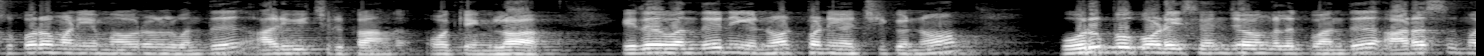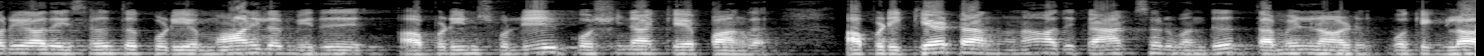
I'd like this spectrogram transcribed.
சுப்பிரமணியம் அவர்கள் வந்து அறிவிச்சிருக்காங்க. ஓகேங்களா? இதை வந்து நீங்கள் நோட் பண்ணி வச்சுக்கணும். உறுப்பு கொடை செஞ்சவங்களுக்கு வந்து அரசு மரியாதை செலுத்தக்கூடிய மாநிலம் இது அப்படின்னு சொல்லி கொஷினா கேட்பாங்க. அப்படி கேட்டாங்கன்னா அதுக்கு ஆன்சர் வந்து தமிழ்நாடு. ஓகேங்களா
